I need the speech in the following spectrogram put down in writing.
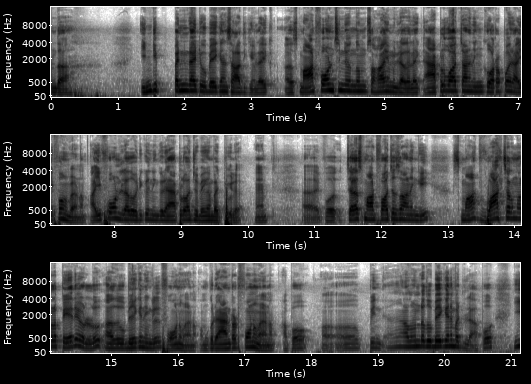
എന്താ ഇൻഡിപെൻഡന്റ് ആയിട്ട് ഉപയോഗിക്കാൻ സാധിക്കും. ലൈക്ക് സ്മാർട്ട് ഫോൺസിന്റെ ഒന്നും സഹായമില്ലാതെ ലൈക്ക് ആപ്പിൾ വാച്ചാണ് നിങ്ങൾക്ക് ഉറപ്പ് ഒരു ഐഫോൺ വേണം. ഐഫോൺ ഇല്ലാതെ ഒരിക്കലും നിങ്ങൾക്ക് ഒരു ആപ്പിൾ വാച്ച് ഉപയോഗിക്കാൻ പറ്റൂല. ഇപ്പോൾ ചില സ്മാർട്ട് വാച്ചസ് ആണെങ്കിൽ സ്മാർട്ട് വാച്ചർ എന്നുള്ള പേരേ ഉള്ളൂ. അത് ഉപയോഗിക്കണമെങ്കിൽ ഫോൺ വേണം. നമുക്കൊരു ആൻഡ്രോയിഡ് ഫോൺ വേണം. അപ്പോൾ പിന്നെ അതുകൊണ്ട് അത് ഉപയോഗിക്കാനും പറ്റില്ല. അപ്പോൾ ഈ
